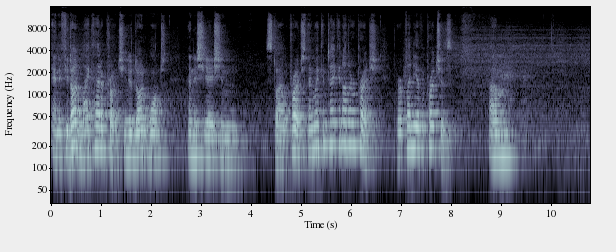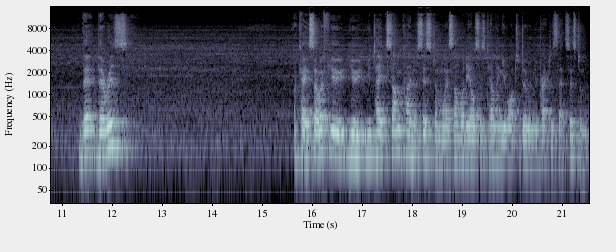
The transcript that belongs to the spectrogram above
and if you don't like that approach and you don't want initiation style approach, then we can take another approach. There are plenty of approaches. Um, there, there is. Okay, so if you, you, you take some kind of system where somebody else is telling you what to do and you practice that system,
